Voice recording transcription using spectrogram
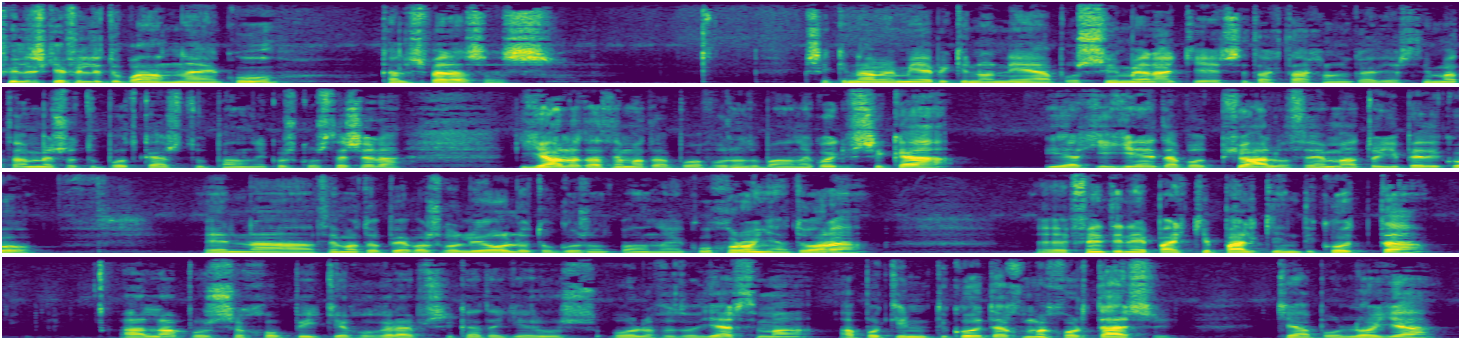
Φίλες και φίλοι του Παναθηναϊκού, καλησπέρα σας. Ξεκινάμε μια επικοινωνία από σήμερα και σε τακτά χρονικά διαστήματα μέσω του podcast του Παναθηναϊκούς 24 για όλα τα θέματα που αφορούν τον Παναθηναϊκό και φυσικά η αρχή γίνεται από πιο άλλο θέμα, το γηπαιδικό. Ένα θέμα το οποίο απασχολεί όλο τον κόσμο του Παναθηναϊκού χρόνια τώρα. Ε, φαίνεται να υπάρχει και πάλι κινητικότητα, αλλά όπως έχω πει και έχω γράψει κατά καιρούς όλο αυτό το διάστημα, από κινητικότητα έχουμε χορτάσει και από λόγια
